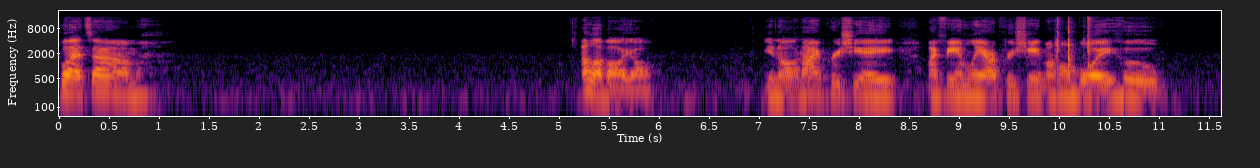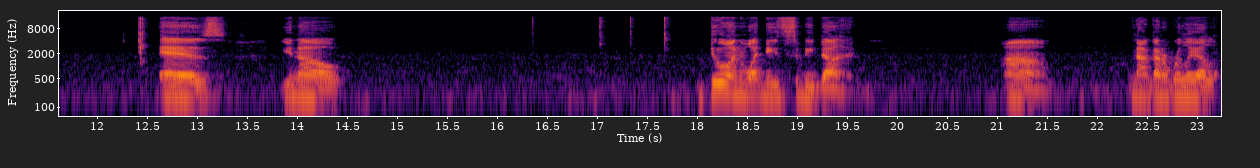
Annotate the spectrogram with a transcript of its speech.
But um I love all y'all. You know, and I appreciate my family. I appreciate my homeboy who is, you know, doing what needs to be done. Um, not gonna really el-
